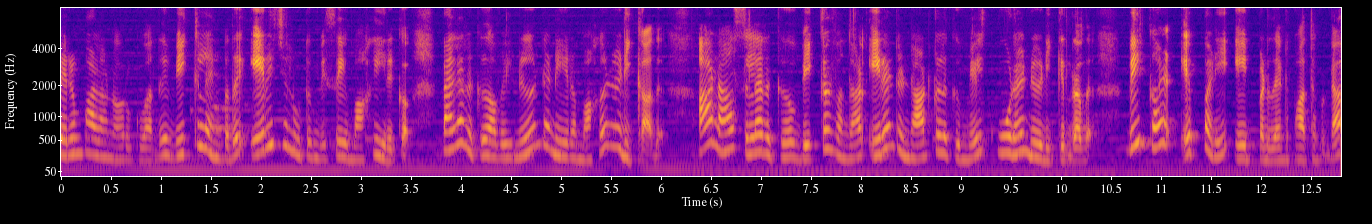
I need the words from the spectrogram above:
பெரும்பாலானோருக்கு வந்து விக்கல் என்பது எரிச்சல் ஊட்டும் விஷயமாக இருக்கு. பலருக்கு அவை நீண்ட நேரமாக நீடிக்காது. ஆனா சிலருக்கு விக்கல் வந்தால் இரண்டு நாட்களுக்கு மேல் கூட நீடிக்கின்றது. விக்கல் எப்படி ஏற்படுது என்று பார்த்தோம்னா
